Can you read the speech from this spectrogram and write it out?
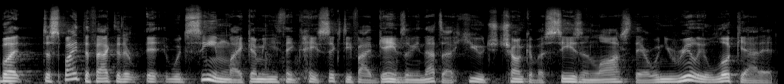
But despite the fact that it, it, would seem like, I mean, you think, hey, 65 games, I mean, that's a huge chunk of a season lost there. When you really look at it,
